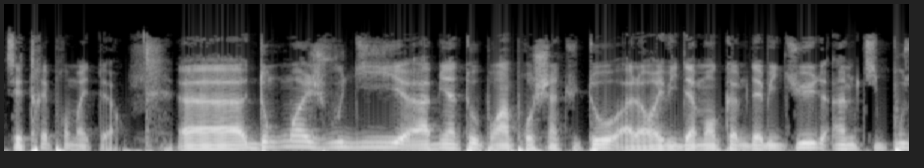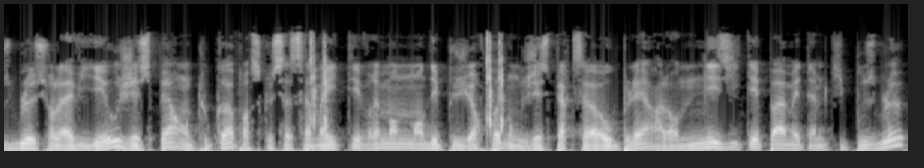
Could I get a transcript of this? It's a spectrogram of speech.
C'est très prometteur. donc moi, je vous dis à bientôt pour un prochain tuto. Alors évidemment, comme d'habitude, un petit pouce bleu sur la vidéo, j'espère en tout cas, parce que ça, ça m'a été vraiment demandé plusieurs fois, donc j'espère que ça va vous plaire. Alors n'hésitez pas à mettre un petit pouce bleu.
